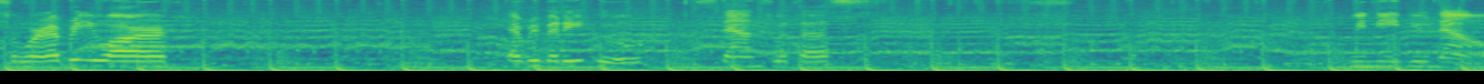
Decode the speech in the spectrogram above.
So wherever you are, everybody who stands with us, we need you now.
